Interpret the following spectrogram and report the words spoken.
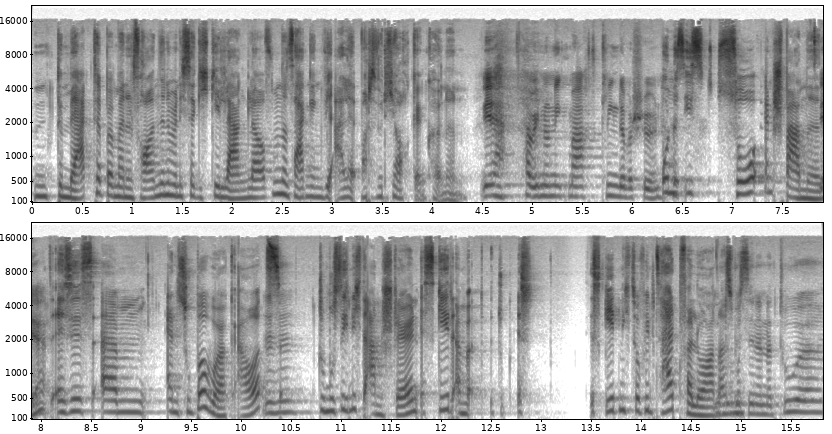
bemerkt habe bei meinen Freundinnen, wenn ich sage, ich gehe langlaufen, dann sagen irgendwie alle, oh, das würde ich auch gern können. Ja, habe ich noch nie gemacht, klingt aber schön. Und es ist so entspannend. Ja. Es ist ähm, ein super Workout. Mhm. Du musst dich nicht anstellen. Es geht aber, es, es geht nicht so viel Zeit verloren. Und also du bist in der Natur.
